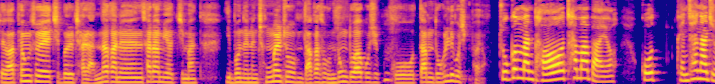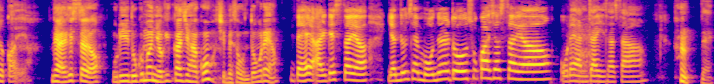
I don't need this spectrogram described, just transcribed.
제가 평소에 집을 잘 안 나가는 사람이었지만 이번에는 정말 좀 나가서 운동도 하고 싶고 땀도 흘리고 싶어요. 조금만 더 참아봐요. 곧 괜찮아질 거예요. 네, 알겠어요. 우리 녹음은 여기까지 하고 집에서 운동을 해요. 네, 알겠어요. 연돈쌤 오늘도 수고하셨어요. 오래 앉아 있어서. 네,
